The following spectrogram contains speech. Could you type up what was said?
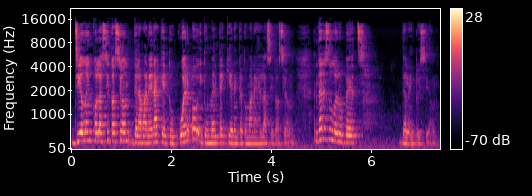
dealing con la situación de la manera que tu cuerpo y tu mente quieren que tú manejes la situación. And that is a little bit de la intuición.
